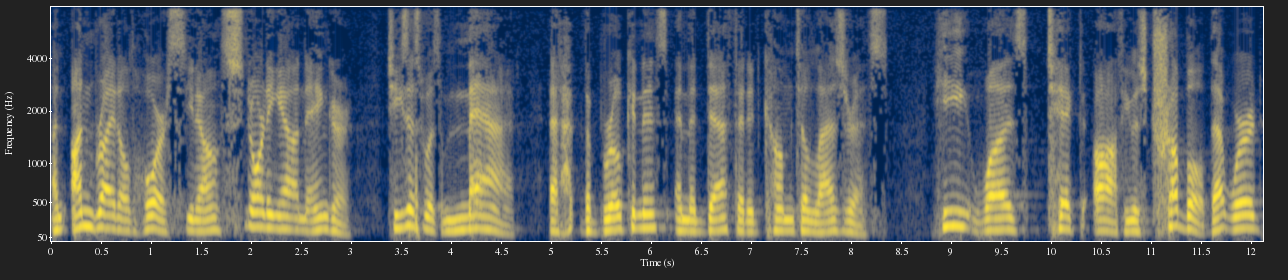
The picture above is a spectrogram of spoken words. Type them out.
an unbridled horse, you know, snorting out in anger. Jesus was mad at the brokenness and the death that had come to Lazarus. He was ticked off. He was troubled. That word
